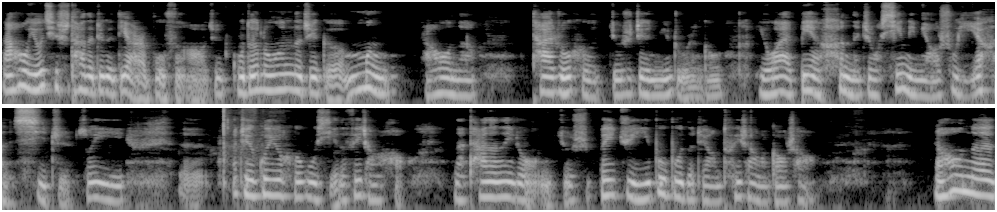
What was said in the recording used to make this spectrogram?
然后，尤其是他的这个第二部分啊，就古德隆恩的这个梦，然后呢，他如何就是这个女主人公由爱变恨的这种心理描述也很细致。所以，呃，这个归于河谷写的非常好。那他的那种就是悲剧一步步的这样推上了高潮。然后呢，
